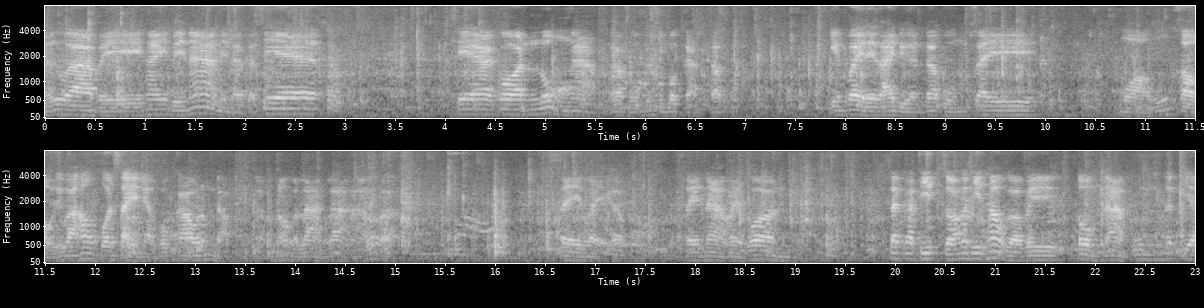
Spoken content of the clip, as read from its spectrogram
หรือว่าไปให้ไปหน้านี่แหละก็แช่แช่ก่อนลงน้ำครับผมมันสิบกัดครับเก็บไว้หลายๆเดือนครับผมใส่ หมอหุงเข่าหรือว่าเฮาพอใส่แล้วพอเกาลำดับครับเนอกก็ล่างล่างแล้วก็ใส่ไว้ครับใส่หน้าไว้พอนสักอาทิตย์สองอาทิตย์เท่ากับไปต้มน้ำอุ่นสักเทีย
